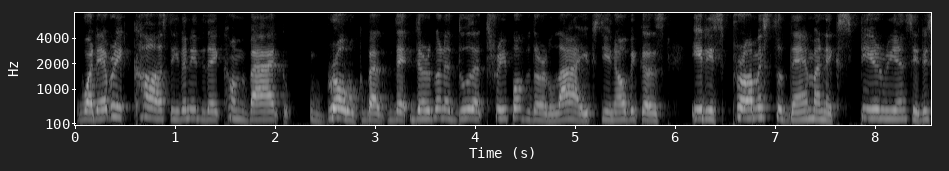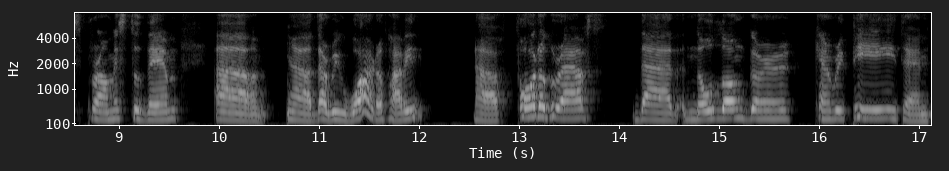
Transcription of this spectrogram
whatever it costs, even if they come back broke, but they, are going to do the trip of their lives, you know, because it is promised to them an experience. It is promised to them uh, uh, the reward of having uh, photographs that no longer can repeat and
